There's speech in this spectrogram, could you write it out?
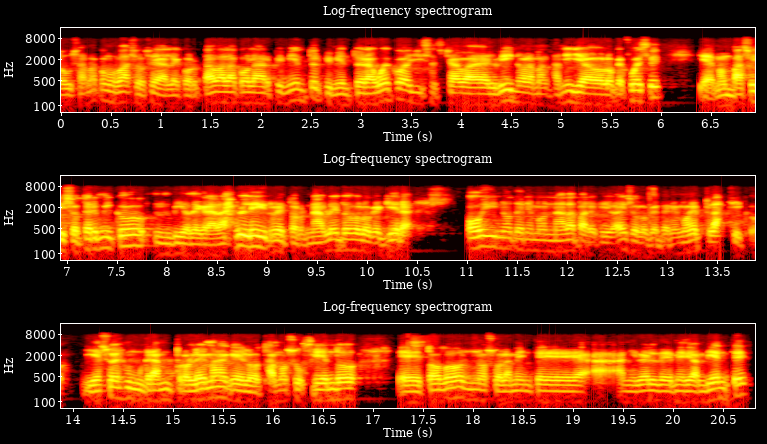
lo usaba como vaso, o sea, le cortaba la cola al pimiento, el pimiento era hueco, allí se echaba el vino, la manzanilla o lo que fuese, y además un vaso isotérmico, biodegradable y retornable, todo lo que quiera. Hoy no tenemos nada parecido a eso, lo que tenemos es plástico y eso es un gran problema que lo estamos sufriendo eh, todos, no solamente a nivel de medio ambiente,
